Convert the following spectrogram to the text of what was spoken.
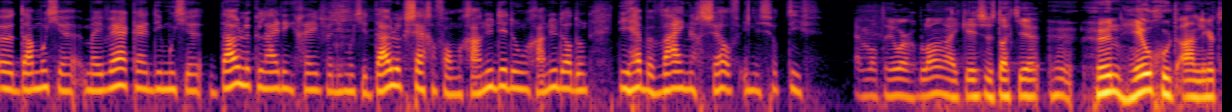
eh, daar moet je mee werken. Die moet je duidelijk leiding geven. Die moet je duidelijk zeggen van we gaan nu dit doen, we gaan nu dat doen. Die hebben weinig zelfinitiatief. En wat heel erg belangrijk is, is dat je hu- hun heel goed aanleert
